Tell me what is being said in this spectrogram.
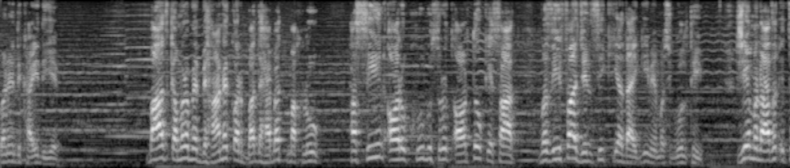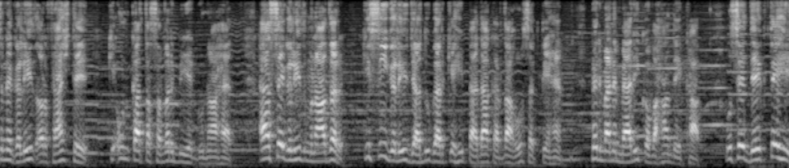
बने दिखाई दिए। बाद कमरों में बेहानक और बदहबत मखलूक, हसीन और खूबसूरत औरतों के साथ वजीफा जिनसी की अदायगी में मशगूल थी। ये मनाजर इतने गलीज और फहश थे कि उनका तस्वर भी एक गुनाह है। ऐसे गलीज मनाजर किसी गलीज जादूगर के ही पैदा करदा हो सकते हैं। फिर मैंने मैरी को वहाँ देखा। उसे देखते ही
